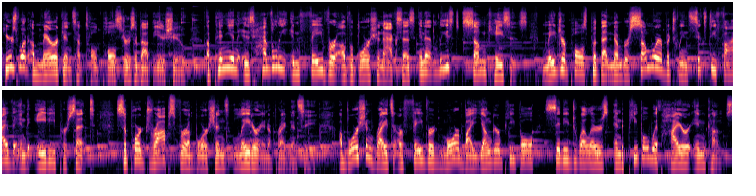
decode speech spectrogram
Here's what Americans have told pollsters about the issue. Opinion is heavily in favor of abortion access in at least some cases. Major polls put that number somewhere between 65 and 80%. Support drops for abortions later in a pregnancy. Abortion rights are favored more by younger people, city dwellers, and people with higher incomes.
